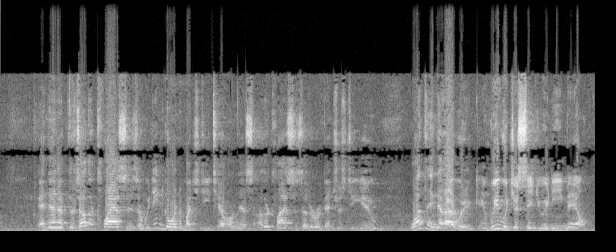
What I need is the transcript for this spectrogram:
And then if there's other classes, and we didn't go into much detail on this, other classes that are of interest to you, one thing that I would, and we would just send you an email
